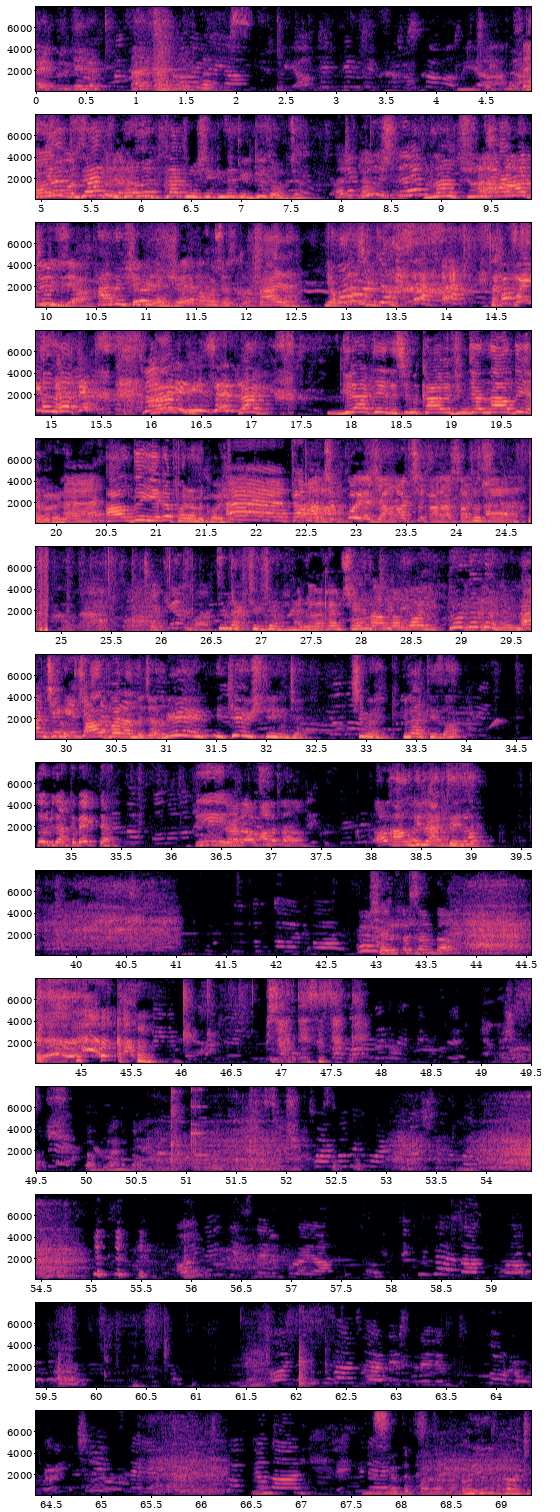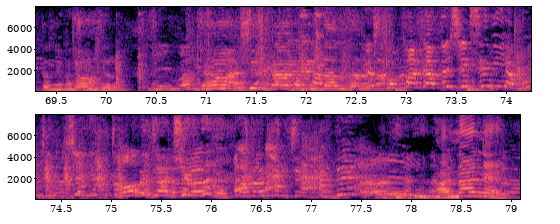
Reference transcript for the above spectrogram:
Hayır dur gelin. Sen sen koy. Paraları düzeltin, paraları düzeltin o şekilde değil, düz olacak. Öyle mi? Dur işte. Dur lan şurada Aa, düz ya. Annem Şöyle, şöyle yapacağız. Aynen. Yok. Şimdi. Kafayı Böyle bir sen. Bak. Güler teyze şimdi kahve fincanını aldın ya böyle. He. Aldığın yere paranı koyacaksın. Ha tamam. Açık koyacaksın açık ara saç. Dur. Ha. Çekiyor musun? Dur bir dakika çekeceğim şimdi. Hadi bakalım Şerif abla koy. Dur dur dur. Ben çekeceğim. Al paranı canım. Bir, iki, üç deyince. Şimdi Güler teyze al. Dur bir dakika bekle. Bir. Ver alsana. Al Güler teyze. Şerife sen de al. Teyze sen de. Tablanı da onları içine ittirelim. Kopyalar. Bize de paralar. Ay paracıkları hemen Tamam. tutuyorum. Eyvah. Tamam şimdi kahvelerinizi alın Kız hanımlar. toprak adı çeksene yapınca bir şey Aldı kaçırdı. Anane.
